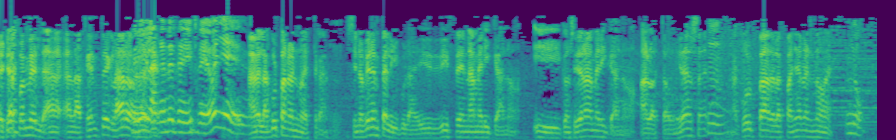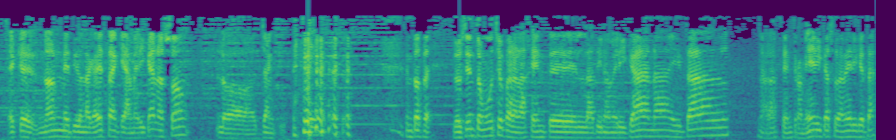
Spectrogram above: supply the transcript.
es que después me- a, a la gente, claro. Sí, a la gente te dice, oye, A ver, la culpa no es nuestra. Si nos vienen películas y dicen americanos y consideran americanos a los estadounidenses, Mm. la culpa de los españoles no es. no. Es que no han metido en la cabeza que americanos son los yankees. Sí. Entonces, lo siento mucho para la gente latinoamericana y tal, a la Centroamérica, Sudamérica y tal,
